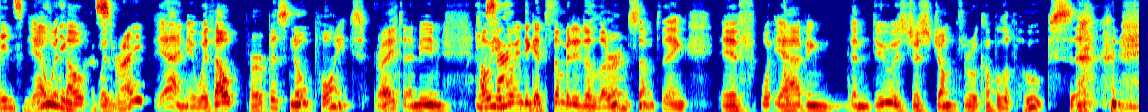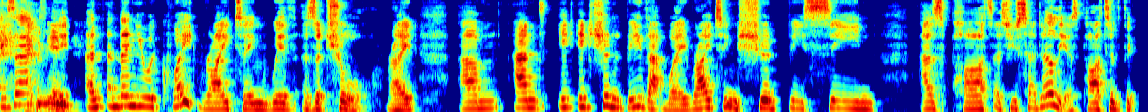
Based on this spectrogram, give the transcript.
It's yeah, without with, right? Yeah, I mean, without purpose, no point, right? I mean, how exactly. are you going to get somebody to learn something if what you're having them do is just jump through a couple of hoops? exactly, I mean, and and then you equate writing with as a chore, right? Um, and it, it shouldn't be that way. Writing should be seen as part, as you said earlier, as part of the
